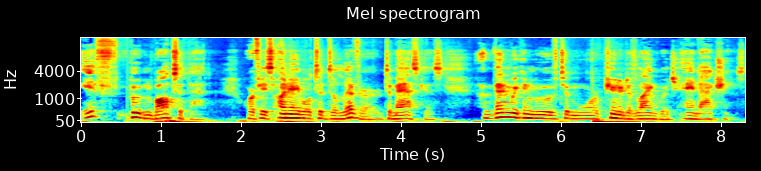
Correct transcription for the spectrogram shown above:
If Putin balks at that, or if he's unable to deliver Damascus, then we can move to more punitive language and actions.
